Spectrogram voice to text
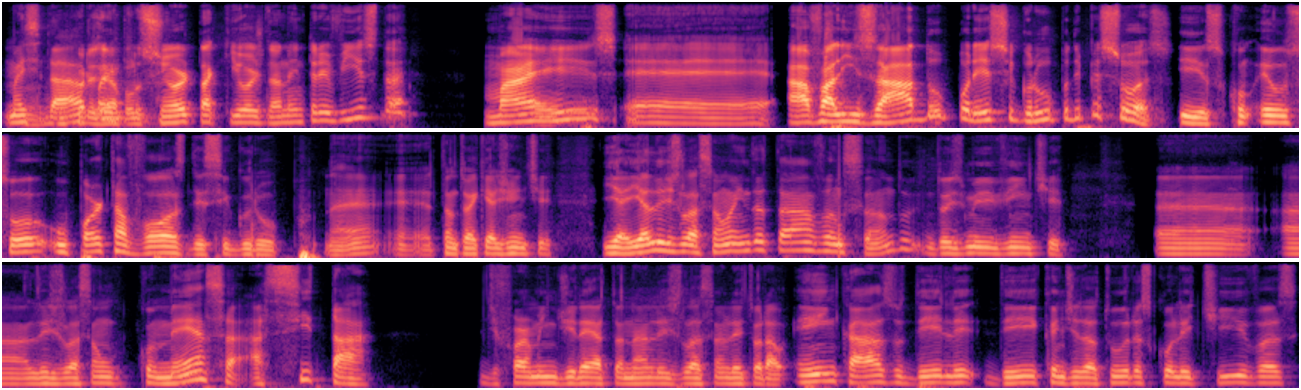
Mas se Uhum. dá. Por exemplo, o senhor está aqui hoje dando entrevista, mas é, avalizado por esse grupo de pessoas. Isso, eu sou o porta-voz desse grupo, né? É, tanto é que a gente. E aí a legislação ainda está avançando. Em 2020, é, a legislação começa a citar de forma indireta na legislação eleitoral, em caso de, de candidaturas coletivas,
